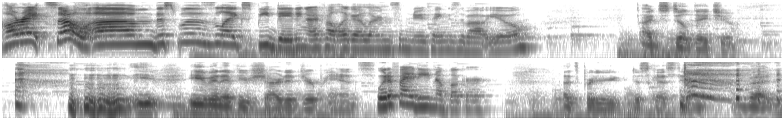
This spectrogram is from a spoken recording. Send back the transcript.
All right, so um, this was like speed dating. I felt like I learned some new things about you. I'd still date you. E- Even if you sharded your pants. What if I had eaten a booker? That's pretty disgusting. but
